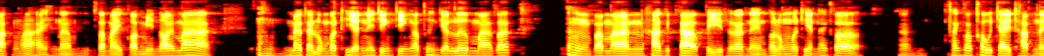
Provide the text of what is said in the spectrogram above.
มากมายนะสมัยก่อนมีน้อยมาก แม้แต่หลวงพ่อเทียนนี่จริง ๆ ก็เพิ่งจะเริ่มมาสักประมาณห้าสิบเก้าปีเท่านั้นเองเพราะหลวงพ่อเทียนท่านก็ท่านก็เข้าใจทำใน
